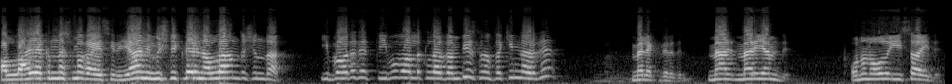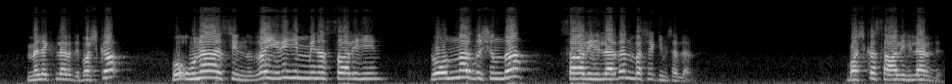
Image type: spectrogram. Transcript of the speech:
Allah'a yakınlaşma gayesiyle. Yani müşriklerin Allah'ın dışında ibadet ettiği bu varlıklardan bir sınıfta kimlerdi? Meleklerdi. Mer Meryem'di. Onun oğlu İsa'ydı. Meleklerdi. Başka? Ve unasin gayrihim minas salihin. Ve onlar dışında salihlerden başka kimselerdi. Başka salihlerdi.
